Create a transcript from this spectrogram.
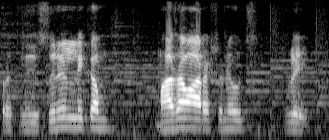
प्रतिनिधी सुनील निकम माझा महाराष्ट्र न्यूज धुळे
